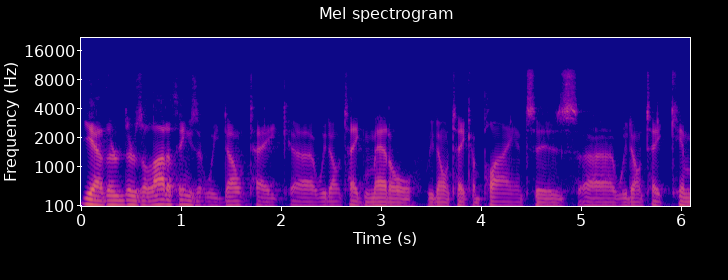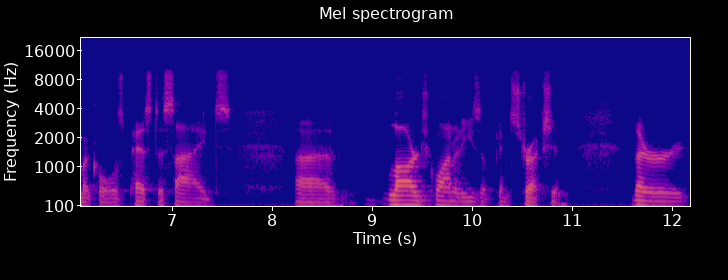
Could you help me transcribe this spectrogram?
Yeah, there, there's a lot of things that we don't take. Uh, we don't take metal. We don't take appliances. Uh, we don't take chemicals, pesticides, large quantities of construction. There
